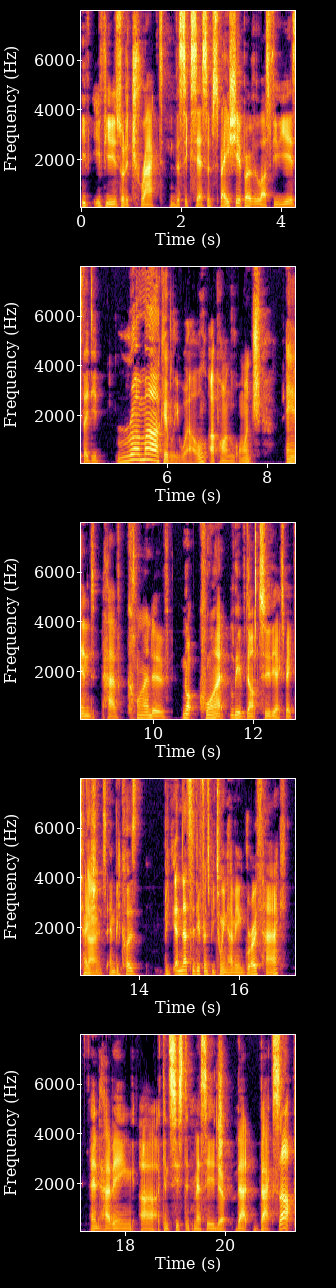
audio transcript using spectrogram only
if if you sort of tracked the success of Spaceship over the last few years, they did remarkably well upon launch and have kind of not quite lived up to the expectations. And because and that's the difference between having a growth hack and having uh, a consistent message Yep. that backs up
